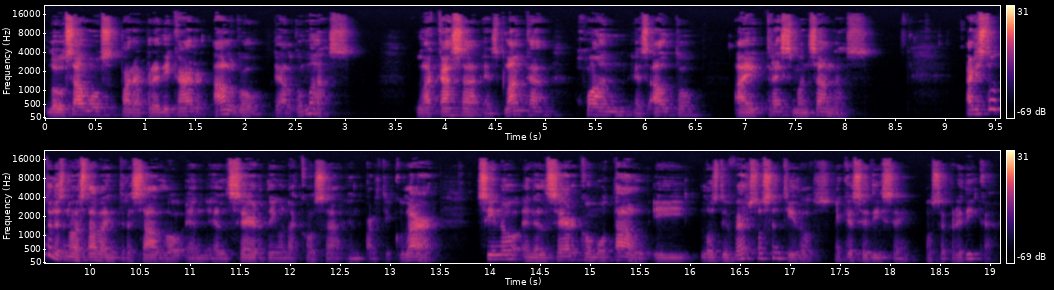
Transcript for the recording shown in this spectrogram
Lo usamos para predicar algo de algo más. La casa es blanca, Juan es alto, hay tres manzanas. Aristóteles no estaba interesado en el ser de una cosa en particular, sino en el ser como tal y los diversos sentidos en que se dice o se predica.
